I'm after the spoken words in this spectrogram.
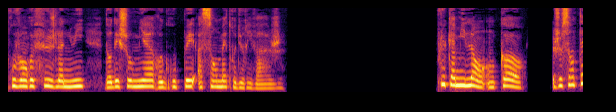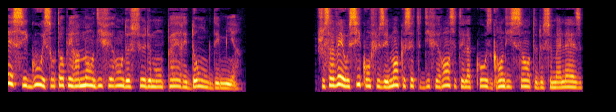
trouvant refuge la nuit dans des chaumières regroupées à cent mètres du rivage. Plus qu'à Milan encore, je sentais ses goûts et son tempérament différents de ceux de mon père et donc des miens. Je savais aussi confusément que cette différence était la cause grandissante de ce malaise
